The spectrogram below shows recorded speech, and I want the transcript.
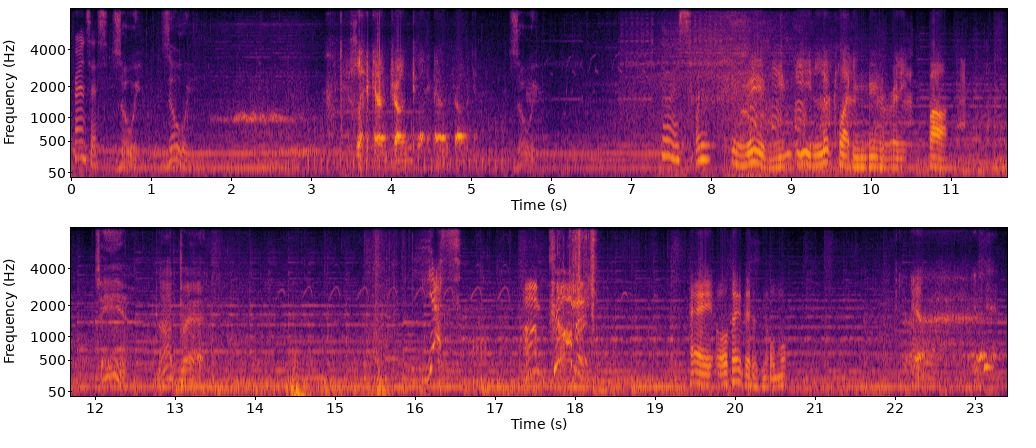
Francis. Zoe, Zoe, like I'm drunk. Like I'm drunk. Zoe. Lewis. When you move, you, you look like you move really fast. Damn, not bad. Yes! I'm coming! Hey, also, this is normal. Yeah. Is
